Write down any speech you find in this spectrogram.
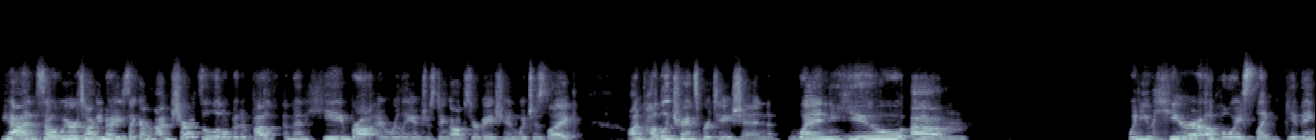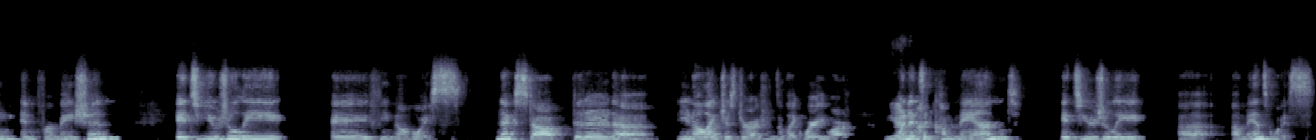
Yeah and so we were talking about he's like I'm, I'm sure it's a little bit of both. And then he brought a really interesting observation which is like on public transportation when you um when you hear a voice like giving information it's usually a female voice. Next stop da da da. You know like just directions of like where you are yeah. When it's a command, it's usually uh, a man's voice.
